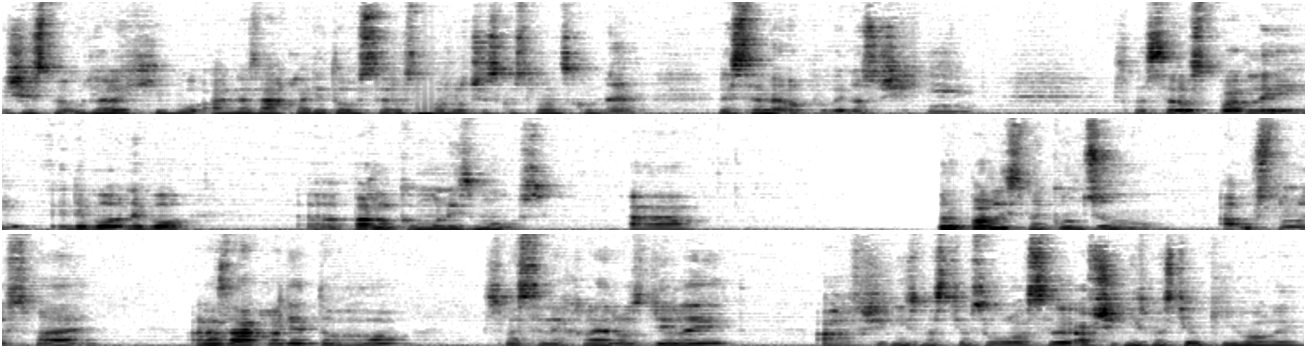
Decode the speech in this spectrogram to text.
že jsme udělali chybu a na základě toho se rozpadlo Československo. Ne, neseme odpovědnost všichni. Jsme se rozpadli, nebo, nebo padl komunismus a propadli jsme konzumu a usnuli jsme a na základě toho jsme se nechali rozdělit a všichni jsme s tím souhlasili a všichni jsme s tím kývali.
